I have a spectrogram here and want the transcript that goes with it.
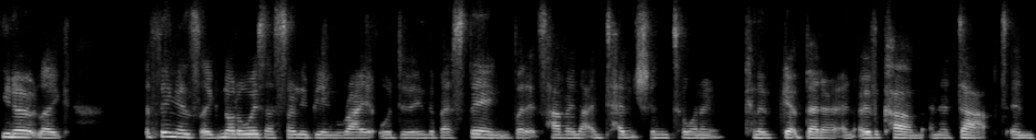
you know like the thing is like not always necessarily being right or doing the best thing but it's having that intention to want to kind of get better and overcome and adapt and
